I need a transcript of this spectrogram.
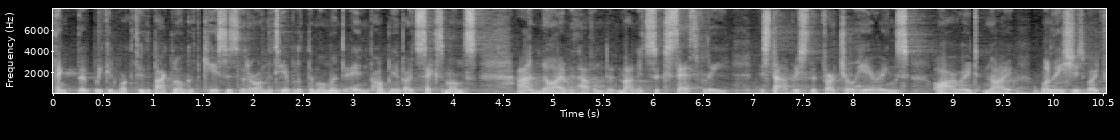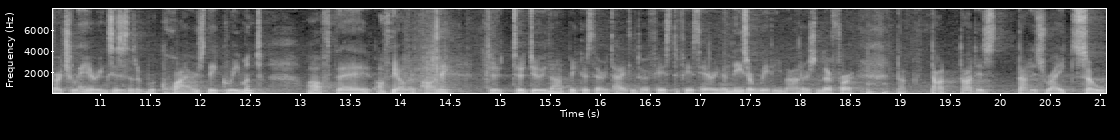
think that we could work through the backlog of cases that are on the table at the moment in probably about six months, and now with having managed successfully establish that virtual hearings are out. Now, one of the issues about virtual hearings is that it requires the agreement of the of the other party. To, to do that because they're entitled to a face-to-face hearing and these are weighty matters and therefore that, that, that is that is right. So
